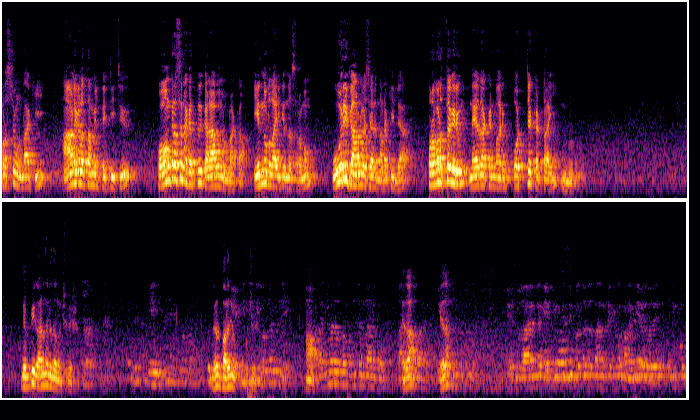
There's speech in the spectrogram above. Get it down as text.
പ്രശ്നം ഉണ്ടാക്കി ആളുകളെ തമ്മിൽ തെറ്റിച്ച് കോൺഗ്രസിനകത്ത് കലാപം ഉണ്ടാക്കാം എന്നുള്ളതായിരിക്കുന്ന ശ്രമം ഒരു കാരണവശാലും നടക്കില്ല. പ്രവർത്തകരും നേതാക്കന്മാരും ഒറ്റക്കെട്ടായി മുന്നോട്ട് പോകും. എം പി ശേഷം പറഞ്ഞു ആ. ഏതാ? ഏതാ കേസുദാരന്റെ K P C C president സ്ഥാനത്തേക്കുള്ള മടങ്ങിയത് ഇനിയിപ്പം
